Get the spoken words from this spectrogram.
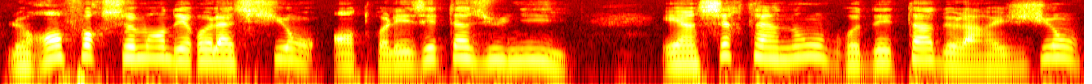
le renforcement des relations entre les États-Unis et un certain nombre d'États de la région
